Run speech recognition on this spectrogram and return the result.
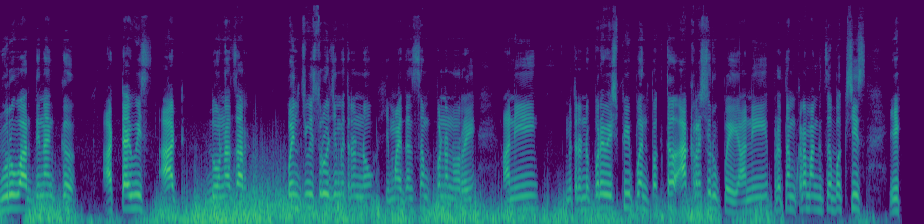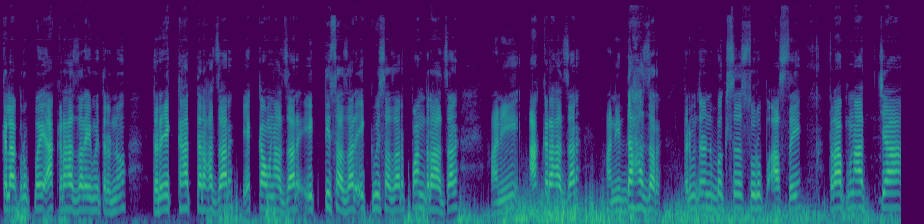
गुरुवार दिनांक अठ्ठावीस आठ दोन हजार पंचवीस रोजी मित्रांनो हे मैदान संपन्न होणार आहे. आणि मित्रांनो प्रवेश फी पण फक्त अकराशे रुपये आणि प्रथम क्रमांकाचं बक्षीस एक लाख रुपये अकरा हजार आहे मित्रांनो. तर एकाहत्तर हजार एक्कावन्न हजार एकतीस हजार एकवीस हजार पंधरा हजार आणि अकरा हजार आणि दहा हजार. तर मित्रांनो बक्षीस स्वरूप असते तर आपण आजच्या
